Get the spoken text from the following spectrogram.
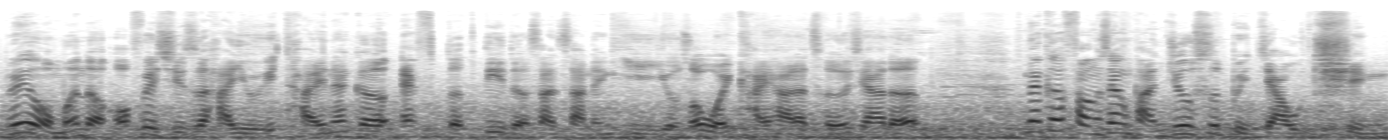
因为我们的 office 其实还有一台那个 F 的 D 的三三零一，有时候我会开它的车下的，那个方向盘就是比较轻，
